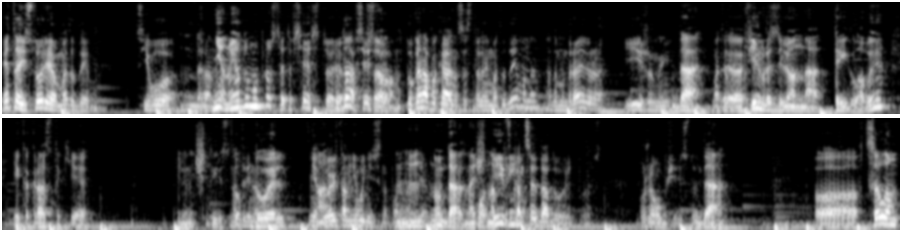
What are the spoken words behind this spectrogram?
Это история Мэтта Деймона. С его Да. стороны. Не, ну я думаю, просто это вся история. Ну да, вся история. целом. Только она показана со стороны Мэтта Деймона, Адама Драйвера и жены. Да, э, фильм разделен на три главы, и как раз таки... Или на четыре, стоп, на дуэль. Нет, А, дуэль там не вынесена, по-моему, отдельно. Ну да, значит, Вот, на И три. в конце, да, дуэль просто. Уже общая история. Да. Э, В целом,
